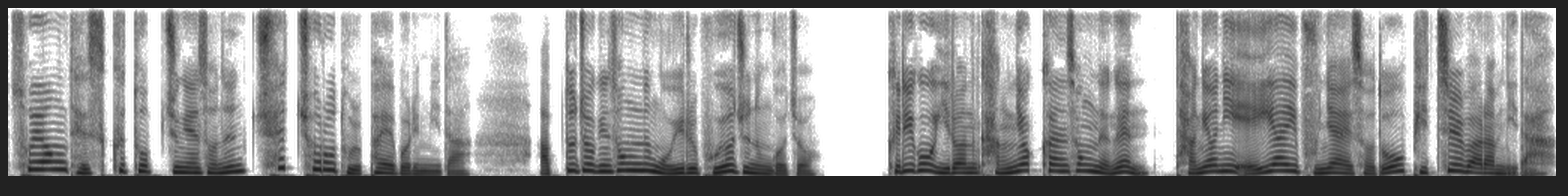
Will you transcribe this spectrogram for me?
소형 데스크톱 중에서는 최초로 돌파해버립니다. 압도적인 성능 우위를 보여주는 거죠. 그리고 이런 강력한 성능은 당연히 AI 분야에서도 빛을 발합니다.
